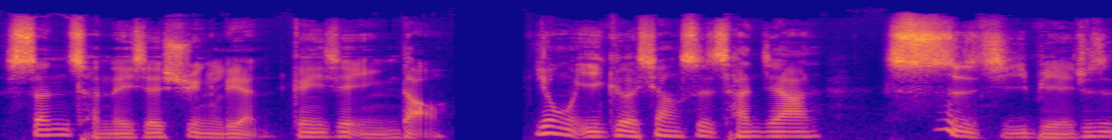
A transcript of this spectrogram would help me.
深层的一些训练跟一些引导，用一个像是参加市级别，就是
